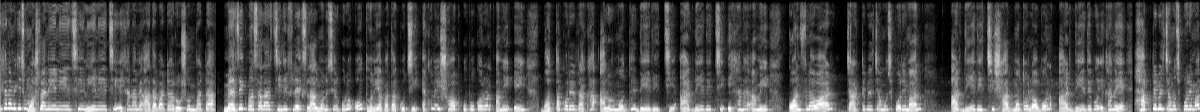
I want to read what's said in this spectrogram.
এখানে আমি কিছু মশলা নিয়ে নিয়েছি নিয়ে নিয়েছি। এখানে আমি আদা বাটা, রসুন বাটা ম্যাজিক মশলা চিলি ফ্লেক্স লাল মরিচের গুঁড়ো ও ধনিয়া পাতা কুচি। এখন এই সব উপকরণ আমি এই ভত্তা করে রাখা আলুর মধ্যে দিয়ে দিচ্ছি। আর দিয়ে দিচ্ছি এখানে আমি কর্নফ্লাওয়ার চার টেবিল চামচ পরিমাণ আর দিয়ে দিচ্ছি স্বাদ মতো লবণ, আর দিয়ে দেব এখানে হাফ টেবিল চামচ পরিমাণ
